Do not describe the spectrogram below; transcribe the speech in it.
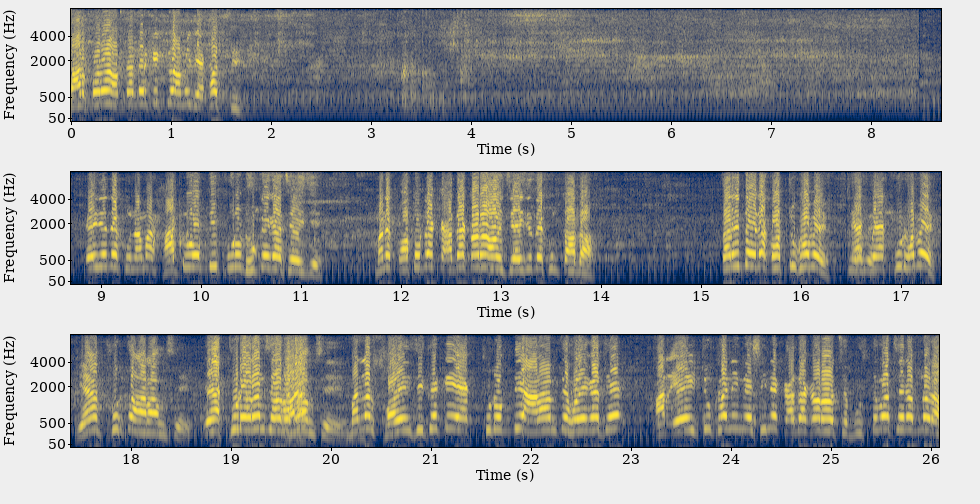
তারপরে আপনাদেরকে একটু আমি দেখাচ্ছি। এই যে দেখুন আমার হাঁটু অবধি পুরো ঢুকে গেছে এই যে। মানে কতটা কাদা করা হয়েছে? এই যে দেখুন কাদা। তারই তো এটা কতটুক হবে? এক এক ফুট হবে? এক ফুট তো আরামসে। এক ফুট আরামসে হবে আরামসে। মানে ছয় ইঞ্চি থেকে এক ফুট অব্দি আরামসে হয়ে গেছে। আর এইটুখানি মেশিনে কাদা করা হচ্ছে। বুঝতে পারছেন আপনারা?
